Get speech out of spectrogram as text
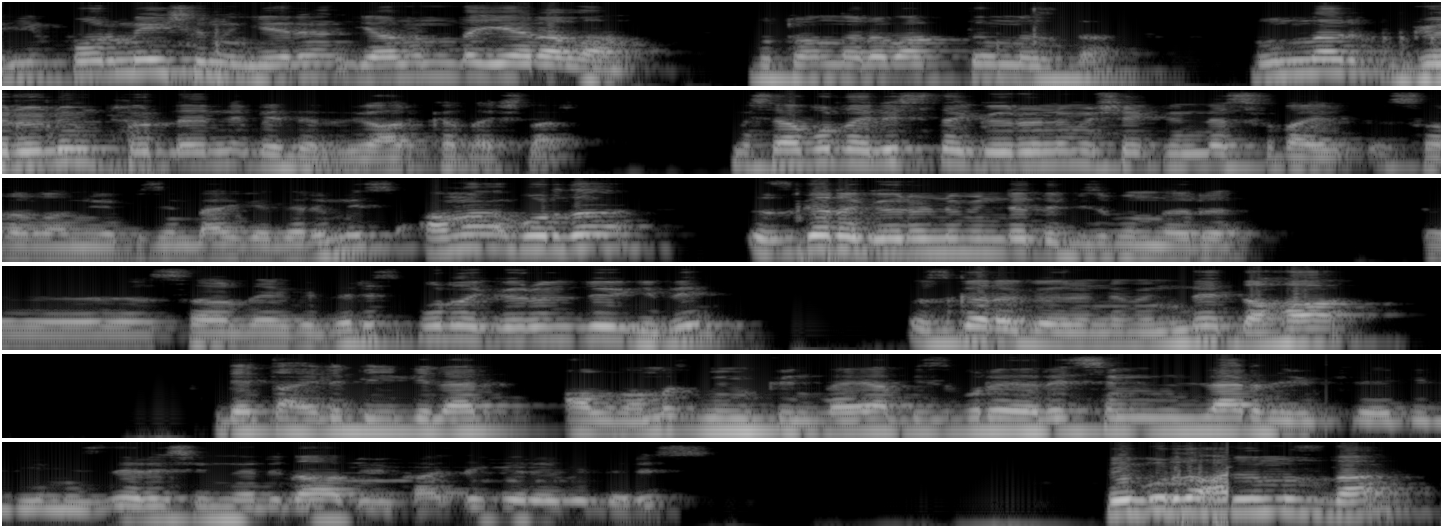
information'ın yanında yer alan butonlara baktığımızda bunlar görünüm türlerini belirliyor arkadaşlar. Mesela burada liste görünümü şeklinde sıra- sıralanıyor bizim belgelerimiz. Ama burada ızgara görünümünde de biz bunları e, sıralayabiliriz. Burada görüldüğü gibi ızgara görünümünde daha detaylı bilgiler almamız mümkün veya biz buraya resimler de yükleyebildiğimizde resimleri daha büyük halde görebiliriz. Ve burada açtığımızda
